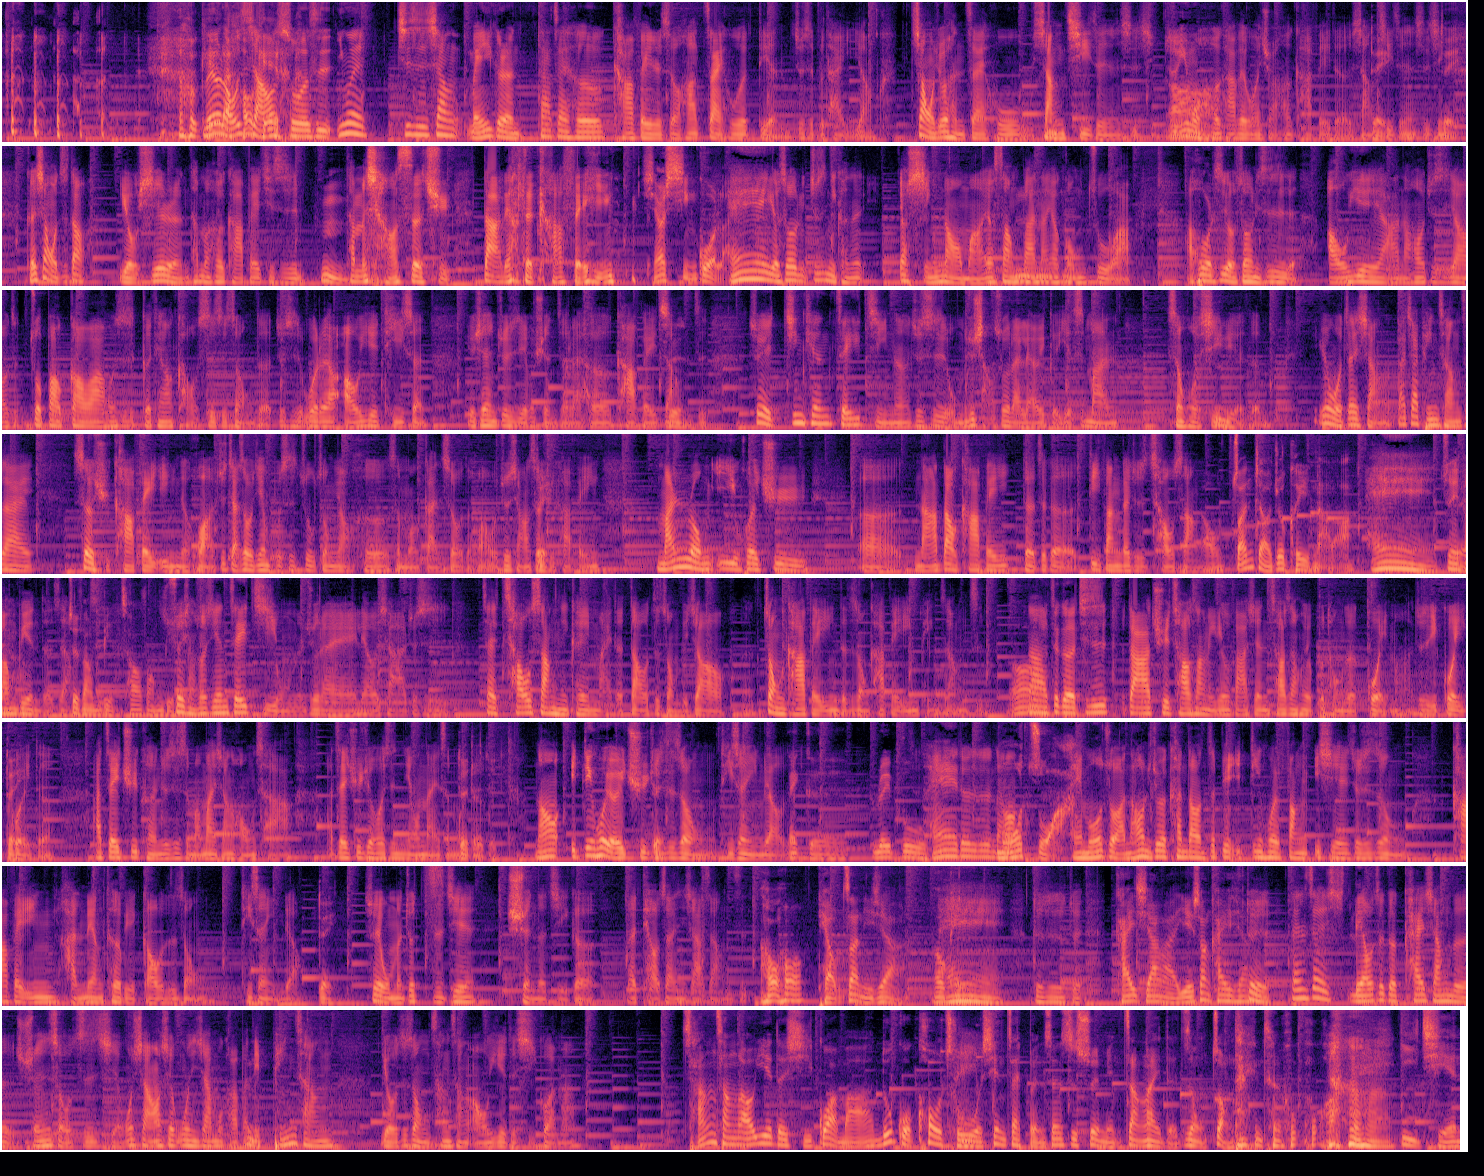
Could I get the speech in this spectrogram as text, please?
没有啦，啦我是想要说的是，因为其实像每一个人他在喝咖啡的时候，他在乎的点就是不太一样。像我就很在乎香气这件事情，就是因为我喝咖啡，我很喜欢喝咖啡的香气这件事情。对，可是像我知道有些人他们喝咖啡，其实嗯，他们想要摄取大量的咖啡因。想要醒过来，哎、有时候你就是你可能要醒脑嘛，要上班啊，嗯要工作啊，啊，或者是有时候你是熬夜啊，然后就是要做报告啊，或者是隔天要考试这种的，就是为了要熬夜提神，有些人就是也会选择来喝咖啡这样子。所以今天这一集呢，就是我们就想说来聊一个也是蛮生活系列的，因为我在想，大家平常在摄取咖啡因的话，就假设我今天不是注重要喝什么感受的话，我就想要摄取咖啡因，蛮容易会去呃拿到咖啡的这个地方，应该就是超商，然后转角就可以拿了啊，哎，最方便的这样，最方。便，超方便。所以想说，今天这一集我们就来聊一下，就是在超商你可以买得到这种比较呃重咖啡因的这种咖啡饮品这样子。哦那这个其实大家去超商，你就会发现，超商会有不同的柜嘛，就是一柜一柜的。啊，这一区可能就是什么麦香红茶啊，这一区就会是牛奶什么的。对对对，然后一定会有一区就是这种提神饮料的那。个锐步哎，对对对，然后魔爪，哎魔爪，然后你就会看到这边一定会放一些就是这种咖啡因含量特别高的这种提神饮料。对，所以我们就直接选了几个来挑战一下这样子。然 后挑战一下，OK，哎，对对对对开箱啊，也算开箱。，对。但是在聊这个开箱的选手之前，我想要先问一下木卡老板，嗯你平常有这种常常熬夜的习惯吗？常常熬夜的习惯吗？如果扣除哎我现在本身是睡眠障碍的这种状态的话，以前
